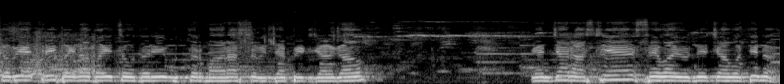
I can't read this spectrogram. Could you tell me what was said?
कवयित्री बहिणाबाई चौधरी उत्तर महाराष्ट्र विद्यापीठ जळगाव. यांच्या राष्ट्रीय सेवा योजनेच्या वतीनं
